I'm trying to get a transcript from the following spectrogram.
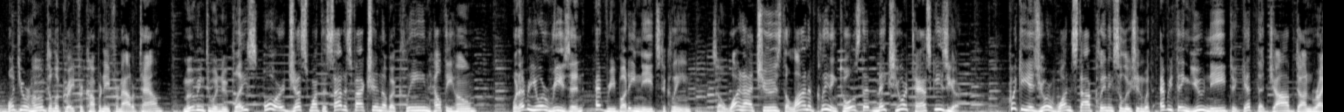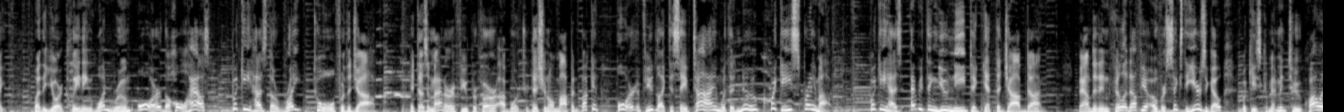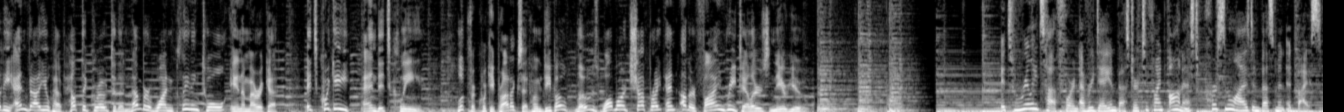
Want your home to look great for company from out of town? Moving to a new place? Or just want the satisfaction of a clean, healthy home? Whatever your reason, everybody needs to clean. So why not choose the line of cleaning tools that makes your task easier? Quickie is your one stop cleaning solution with everything you need to get the job done right. Whether you're cleaning one room or the whole house, Quickie has the right tool for the job. It doesn't matter if you prefer a more traditional mop and bucket or if you'd like to save time with a new Quickie spray mop. Quickie has everything you need to get the job done. Founded in Philadelphia over 60 years ago, Quickie's commitment to quality and value have helped it grow to the number one cleaning tool in America. It's Quickie and it's clean. Look for Quickie products at Home Depot, Lowe's, Walmart, ShopRite, and other fine retailers near you. It's really tough for an everyday investor to find honest, personalized investment advice.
